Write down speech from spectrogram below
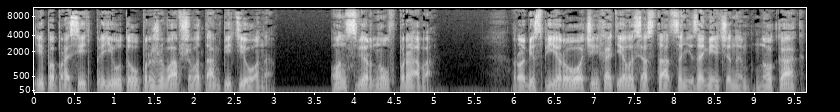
и попросить приюта у проживавшего там Петиона. Он свернул вправо. Робеспьеру очень хотелось остаться незамеченным, но как?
